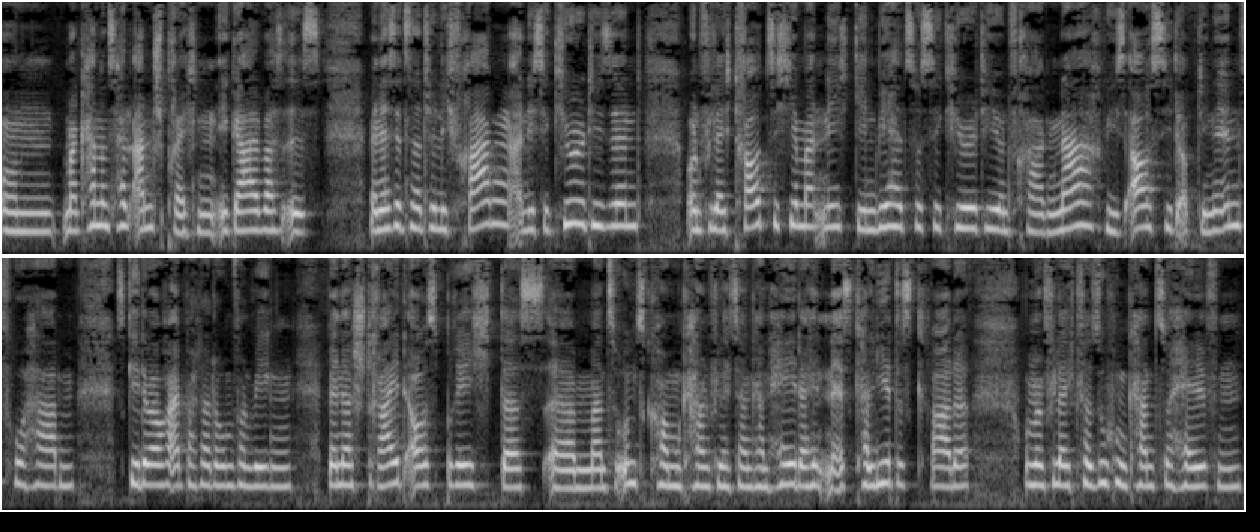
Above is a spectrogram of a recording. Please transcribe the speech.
und man kann uns halt ansprechen, egal was ist. Wenn es jetzt natürlich Fragen an die Security sind und vielleicht traut sich jemand nicht, gehen wir halt zur Security und fragen nach, wie es aussieht, ob die eine Info haben. Es geht aber auch einfach darum, von wegen, wenn da Streit ausbricht, dass äh, man zu uns kommen kann, vielleicht sagen kann, hey, da hinten eskaliert es gerade und man vielleicht versuchen kann zu helfen.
